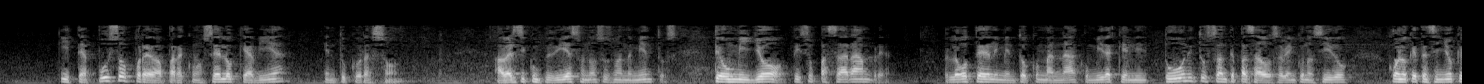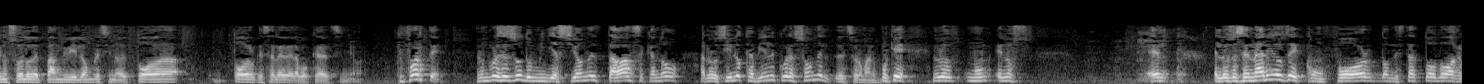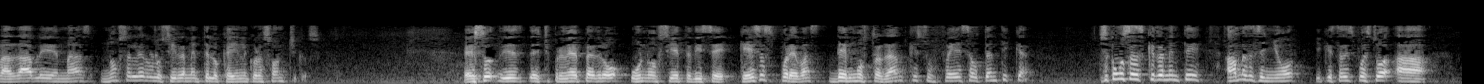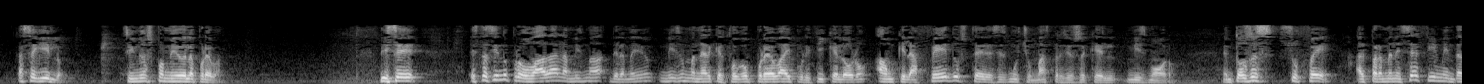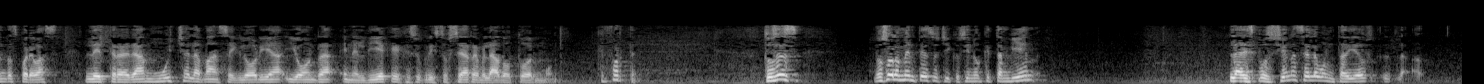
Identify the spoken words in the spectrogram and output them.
y te puso prueba para conocer lo que había en tu corazón. A ver si cumplirías o no sus mandamientos. Te humilló, te hizo pasar hambre, pero luego te alimentó con maná, comida que ni tú ni tus antepasados habían conocido, con lo que te enseñó que no solo de pan vive el hombre, sino de toda, todo lo que sale de la boca del Señor. ¡Qué fuerte! En un proceso de humillación estaba sacando a reducir lo que había en el corazón del, ser humano. Porque en los, en los, en, los escenarios de confort, donde está todo agradable y demás, no sale a relucir realmente lo que hay en el corazón, chicos. Eso, de hecho, 1 Pedro 1.7 dice que esas pruebas demostrarán que su fe es auténtica. O ¿cómo sabes que realmente amas al Señor y que estás dispuesto a, a seguirlo? Si no es por medio de la prueba. Dice, está siendo probada la misma, de la misma manera que el fuego prueba y purifica el oro, aunque la fe de ustedes es mucho más preciosa que el mismo oro. Entonces su fe, al permanecer firme en tantas pruebas, le traerá mucha alabanza y gloria y honra en el día que Jesucristo sea revelado a todo el mundo. Qué fuerte. Entonces, no solamente eso, chicos, sino que también la disposición a hacer la voluntad de Dios,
